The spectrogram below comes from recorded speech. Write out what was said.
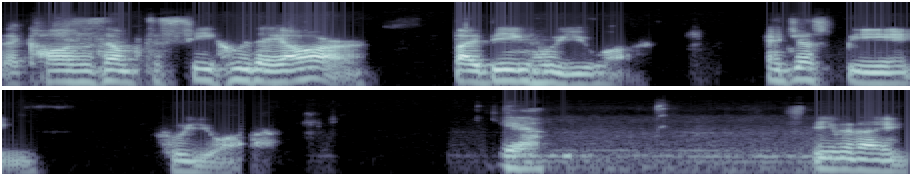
that causes them to see who they are by being who you are and just being who you are. Yeah. Stephen, I,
